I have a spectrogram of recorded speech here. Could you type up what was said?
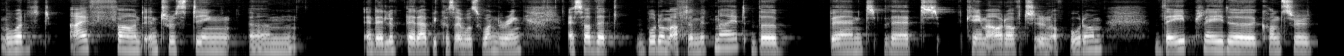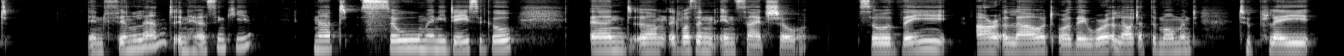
what I found interesting, um, and I looked that up because I was wondering, I saw that Bodom After Midnight, the band that came out of Children of Bodom, they played a concert in Finland, in Helsinki, not so many days ago. And um, it was an inside show. So they are allowed, or they were allowed at the moment, to play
